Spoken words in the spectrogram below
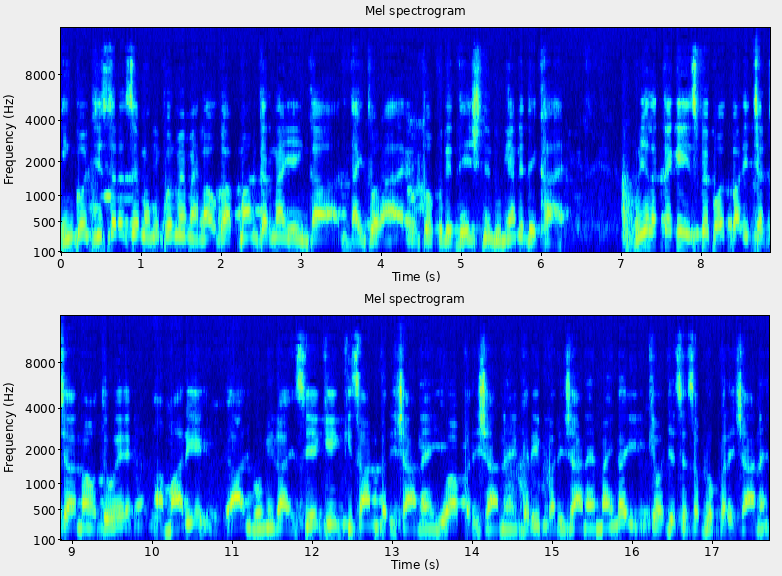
इनको जिस तरह से मणिपुर में महिलाओं का अपमान करना ये इनका दायित्व रहा है, वो तो पूरे देश ने, दुनिया ने देखा है। मुझे लगता है कि इस पे बहुत बड़ी चर्चा न होते हुए हमारी आज भूमिका ऐसी है कि किसान परेशान है, युवा परेशान है, गरीब परेशान है, महँगाई की वजह से सब लोग परेशान है।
